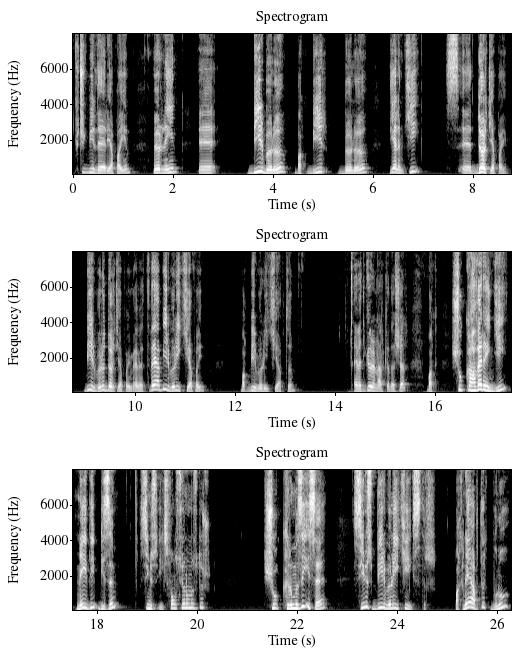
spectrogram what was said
Küçük bir değer yapayım. Örneğin e, 1 bölü bak 1 bölü diyelim ki e, 4 yapayım. 1 bölü 4 yapayım evet. Veya 1 bölü 2 yapayım. Bak 1 bölü 2 yaptım. Evet görün arkadaşlar. Bak şu kahverengi neydi? Bizim sinüs x fonksiyonumuzdur. Şu kırmızı ise sinüs 1 bölü 2x'tir. Bak ne yaptık? Bunu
